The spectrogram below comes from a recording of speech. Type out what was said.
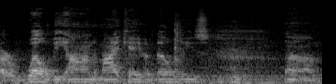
are well beyond my capabilities. Um,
